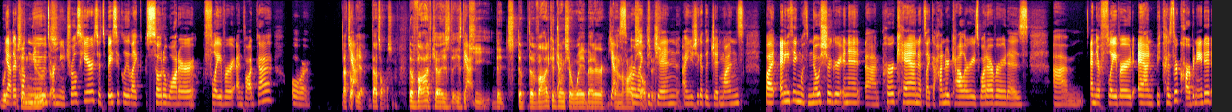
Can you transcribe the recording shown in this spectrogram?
what, yeah, they're called nudes? nudes? or neutrals here. So it's basically like soda water, flavor, and vodka, or That's yeah. All, yeah, that's awesome. The vodka is the is the yeah. key. The, the the vodka yeah. drinks are way better yes, than the hard or like seltzers. the gin. I usually get the gin ones, but anything with no sugar in it um, per can, it's like hundred calories, whatever it is, um, and they're flavored. And because they're carbonated,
